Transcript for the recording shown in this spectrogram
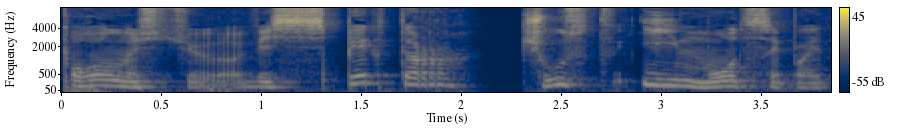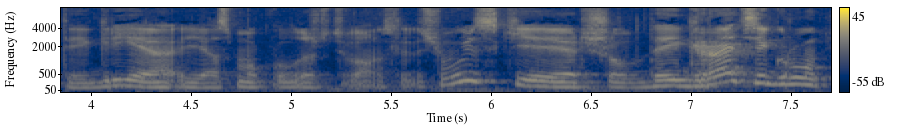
полностью весь спектр чувств и эмоций по этой игре я смог выложить вам в следующем выпуске. Я решил доиграть игру.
